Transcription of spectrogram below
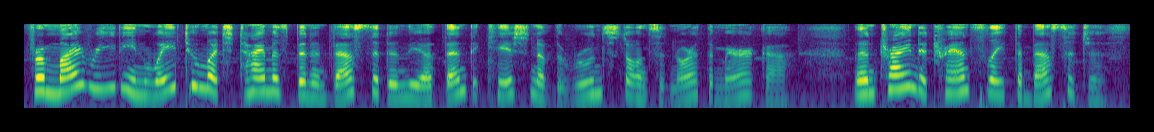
From my reading, way too much time has been invested in the authentication of the runestones in North America than trying to translate the messages.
